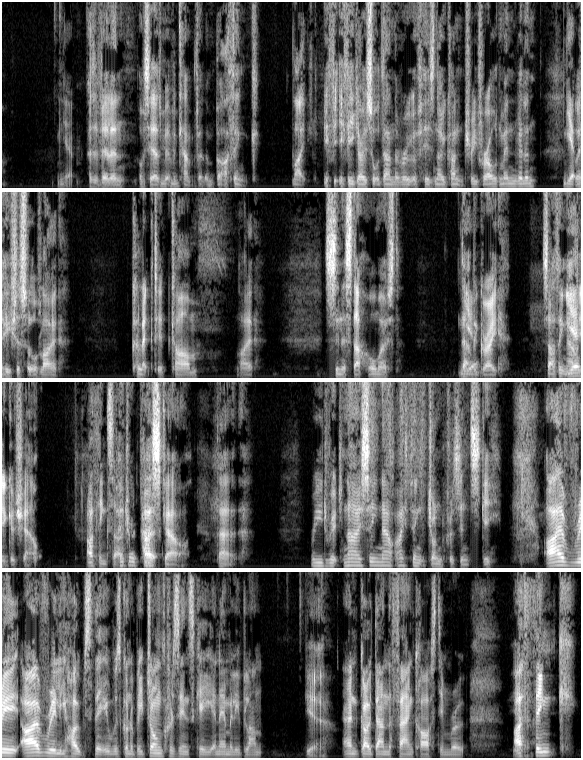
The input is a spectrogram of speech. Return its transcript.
yeah, as a villain. Obviously, as a bit of a camp villain, but I think like if if he goes sort of down the route of his No Country for Old Men villain, yeah, where he's just sort of like collected, calm, like sinister almost. That'd Yeah. be great. So I think that'd Yeah. be a good shout. I think so. Pedro Uh, Pascal, that Reed Rich. No, see now I think John Krasinski. I have re- I really hoped that it was going to be John Krasinski and Emily Blunt Yeah, and go down the fan casting route. I think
